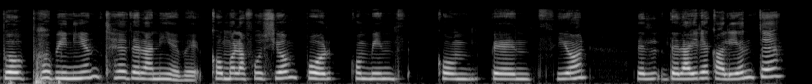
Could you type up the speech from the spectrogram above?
proveniente de la nieve, como la fusión por convención del, aire caliente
